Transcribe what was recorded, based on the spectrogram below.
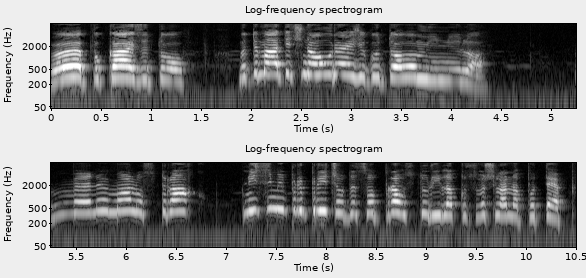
E, pa kaj za to? Matematična ura je že gotovo minila. Mene je malo strah. Nisi mi prepričal, da sva prav storila, ko sva šla na potep.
